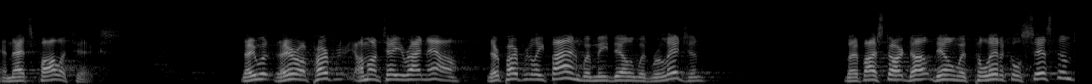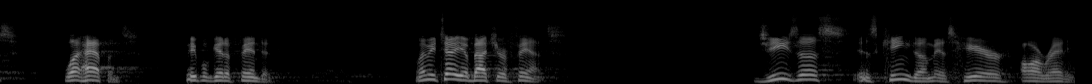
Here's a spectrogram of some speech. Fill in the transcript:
and that's politics. They would, they're perfect, I'm going to tell you right now, they're perfectly fine with me dealing with religion. But if I start de- dealing with political systems, what happens? People get offended. Let me tell you about your offense. Jesus' kingdom is here already.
